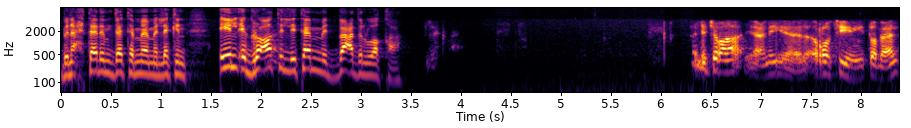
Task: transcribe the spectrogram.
بنحترم ده تماما لكن إيه الإجراءات اللي تمت بعد الواقعه الإجراء يعني الروتيني طبعا.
